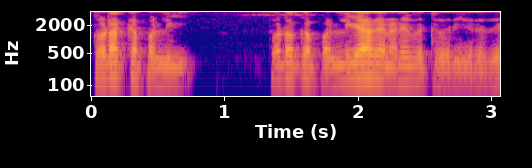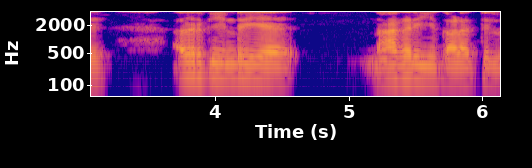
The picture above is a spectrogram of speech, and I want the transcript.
தொடக்க பள்ளி தொடக்க பள்ளியாக நடைபெற்று வருகிறது. அதற்கு இன்றைய நாகரிக காலத்தில்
